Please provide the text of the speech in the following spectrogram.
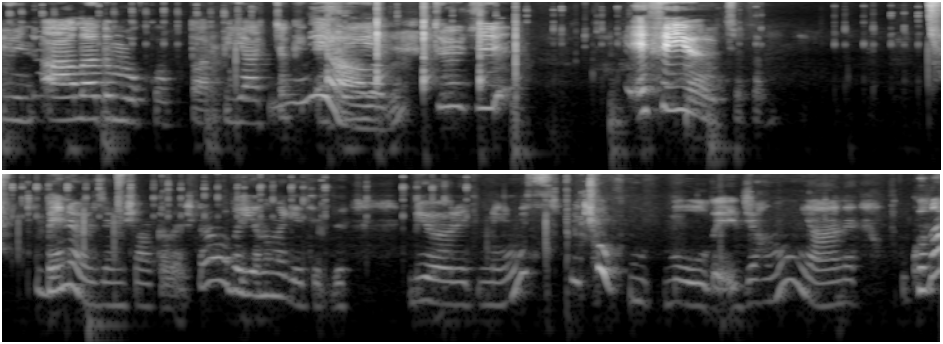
dün ağladım okulda bir yaşlık. Niye ağladın? Çünkü Efe'yi özledim. Beni özlemiş arkadaşlar. O da yanıma getirdi bir öğretmenimiz. Ve çok mutlu oldu Ece Hanım yani. O kadar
